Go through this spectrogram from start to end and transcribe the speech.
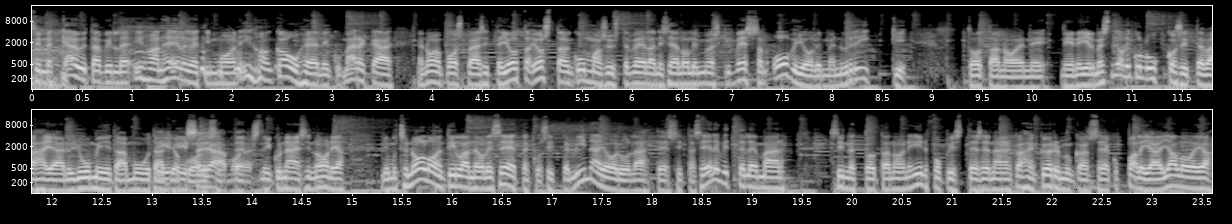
sinne käytäville ihan helvetinmoin, ihan kauhean niinku märkää ja noin poispäin. Sitten jostain kumman syystä vielä, niin siellä oli myöskin vessan ovi oli mennyt rikki. Tota noin, niin, niin ilmeisesti oli kun lukko sitten vähän jäänyt jumiin tai muuta, Niin, että joku niissä oli sitten, monesti. niin kuin näin siinä on. Ja, niin, mutta se noloin tilanne oli se, että kun sitten minä jouduin lähteä sitä selvittelemään sinne tota noin, infopisteeseen näin kahden körmyn kanssa ja kun paljaa jaloja,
